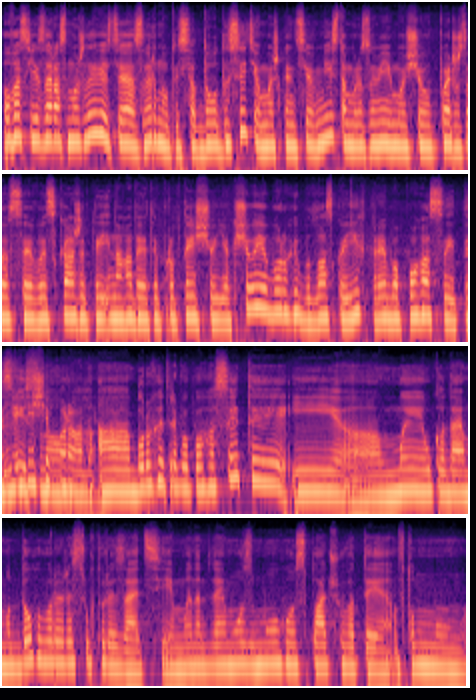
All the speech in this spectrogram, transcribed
У вас є зараз можливість е, звернутися до одеситів, мешканців міста. Ми розуміємо, що перш за все ви скажете і нагадаєте про те, що якщо є борги, будь ласка, їх треба погасити. Які ще поради? А борги треба погасити, і е, ми укладаємо договори реструктуризації. Ми надаємо змогу сплачувати в тому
